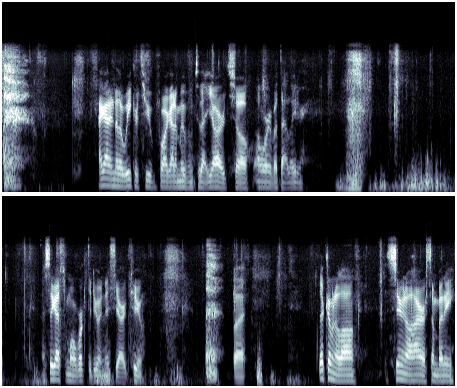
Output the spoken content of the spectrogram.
I got another week or two before I got to move them to that yard, so I'll worry about that later. I still got some more work to do in this yard too, but they're coming along. Soon I'll hire somebody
